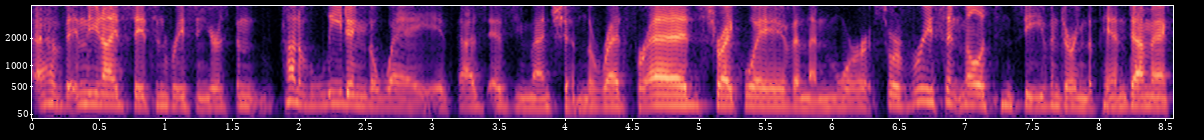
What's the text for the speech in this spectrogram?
have in the United States in recent years been kind of leading the way, as as you mentioned, the Red for Ed strike wave, and then more sort of recent militancy, even during the pandemic,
